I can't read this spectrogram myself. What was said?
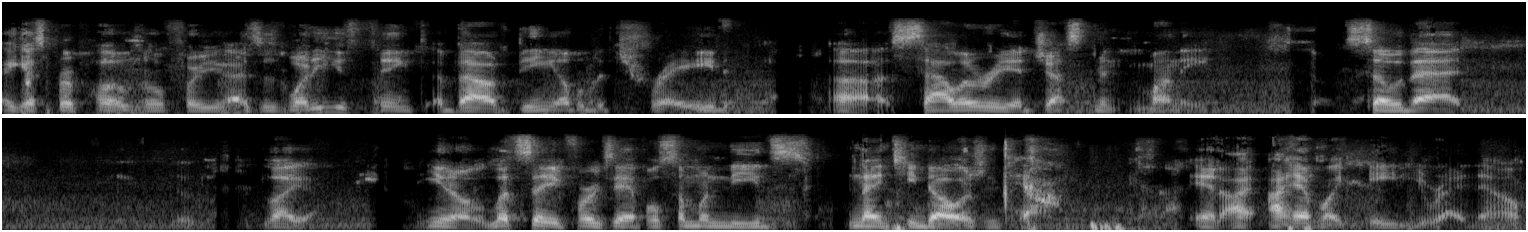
I guess, proposal for you guys is what do you think about being able to trade uh, salary adjustment money so that, like, you know, let's say, for example, someone needs $19 in cap, and I, I have like 80 right now.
